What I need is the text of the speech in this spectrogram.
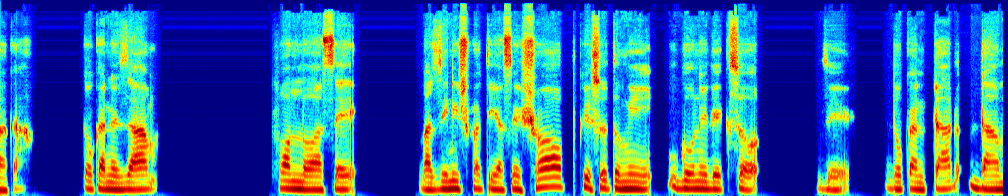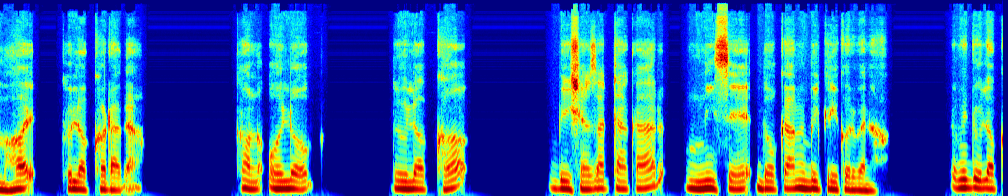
টাকা, দোকানে যা পণ্য আছে বা জিনিসপাতি আছে সব কিছু তুমি গুনে দেখছ যে দোকানটার দাম হয় দুই লক্ষ টাকা। এখন ওই লোক দুই লক্ষ বিশ হাজার টাকার নিচে দোকান বিক্রি করবে না। তুমি দুই লক্ষ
